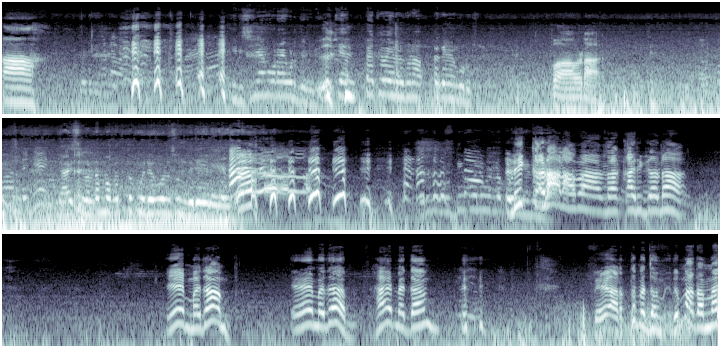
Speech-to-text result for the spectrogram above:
ആ. പാവടാ. ഏ മദാം. ഏ മദാം. Hi madam. അടുത്ത മദാം. ഇത് മദമ്മ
